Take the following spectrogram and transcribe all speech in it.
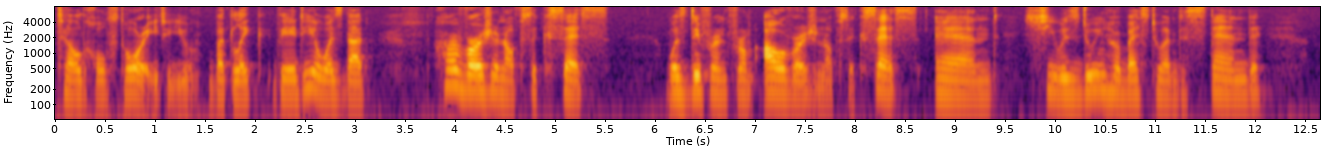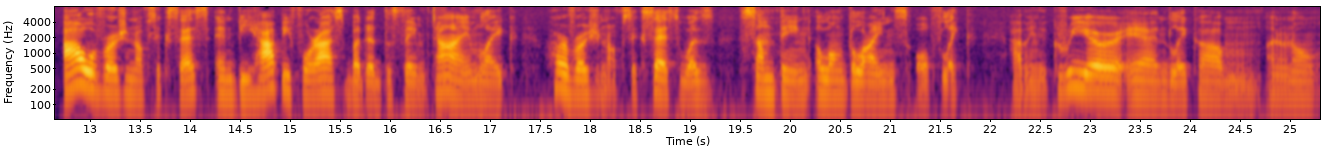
tell the whole story to you. But like the idea was that her version of success was different from our version of success. And she was doing her best to understand our version of success and be happy for us. But at the same time, like her version of success was something along the lines of like having a career and like um i don't know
